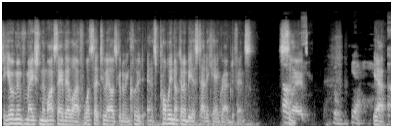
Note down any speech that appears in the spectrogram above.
to give them information that might save their life, what's that two hours going to include? And it's probably not going to be a static air grab defense. Oh, so cool. yeah. Yeah. Uh,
